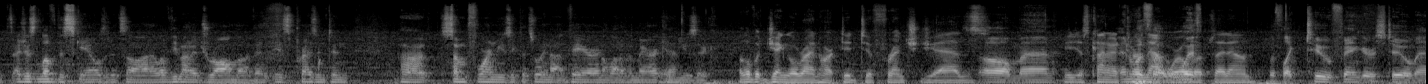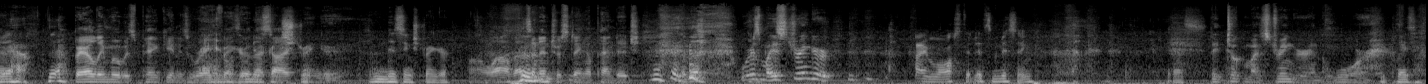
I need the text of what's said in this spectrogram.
it's, I just love the scales that it's on. I love the amount of drama that is present in. Uh, some foreign music that's really not there in a lot of American Yeah. music. I love what Django Reinhardt did to French jazz. Oh man, He just kind of turned that the- world with- upside down. with like two fingers too, man. Yeah, yeah. Barely move his pinky and his ring Man, finger. That missing guy. stringer. Missing stringer. Oh wow, that's an interesting appendage. Where's my stringer? I lost it. It's missing. Yes. They took my stringer in the war. He plays.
